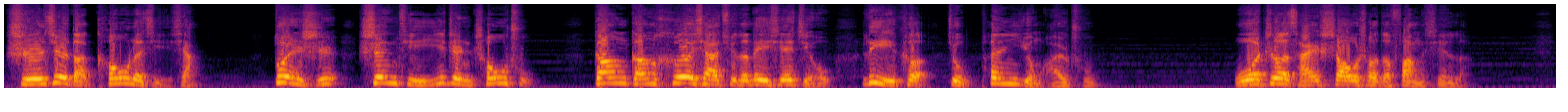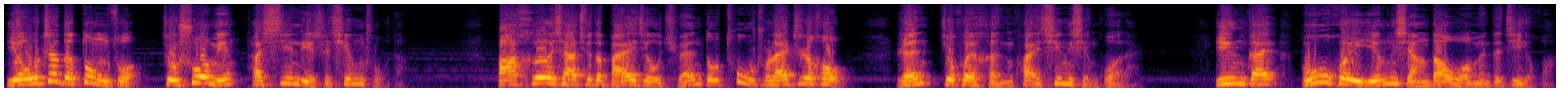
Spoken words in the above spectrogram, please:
使劲地抠了几下，顿时身体一阵抽搐，刚刚喝下去的那些酒立刻就喷涌而出。我这才稍稍的放心了，有这个动作就说明他心里是清楚的。把喝下去的白酒全都吐出来之后，人就会很快清醒过来，应该不会影响到我们的计划。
